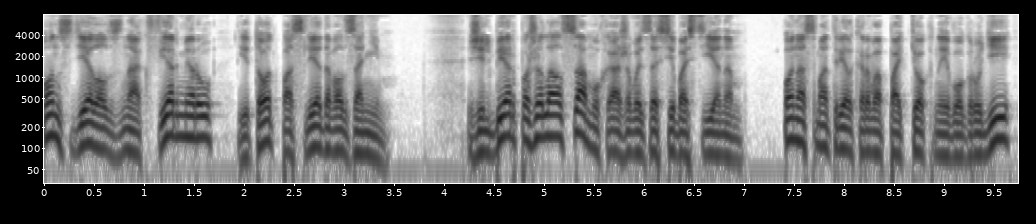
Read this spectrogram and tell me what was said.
он сделал знак фермеру, и тот последовал за ним. Жильбер пожелал сам ухаживать за Себастьеном. Он осмотрел кровоподтек на его груди,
